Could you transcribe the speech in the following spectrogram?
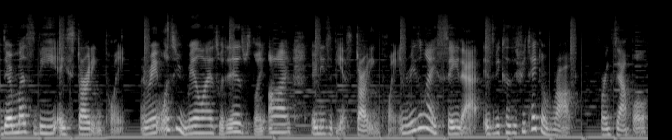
there must be a starting point. All right. Once you realize what it is, what's going on, there needs to be a starting point. And the reason why I say that is because if you take a rock, for example,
